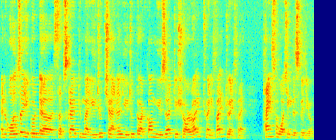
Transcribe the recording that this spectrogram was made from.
And also you could uh, subscribe to my YouTube channel, youtube.com user Tushar Roy 2525. Thanks for watching this video.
